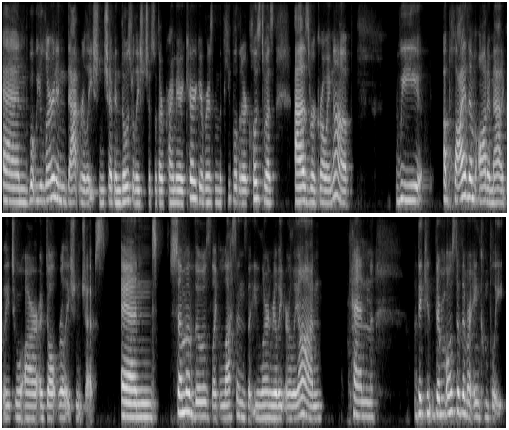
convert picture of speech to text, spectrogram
and what we learn in that relationship in those relationships with our primary caregivers and the people that are close to us as we're growing up we apply them automatically to our adult relationships. And some of those like lessons that you learn really early on can they can they're most of them are incomplete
